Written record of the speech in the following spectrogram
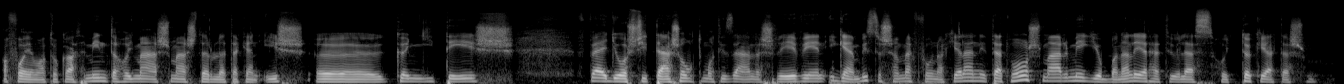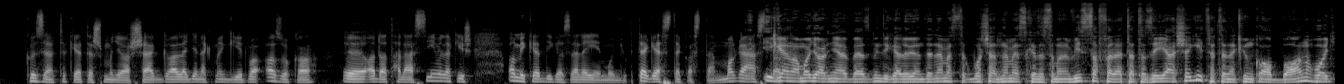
a folyamatokat, mint ahogy más-más területeken is. Ö, könnyítés, felgyorsítás, automatizálás révén, igen, biztosan meg fognak jelenni, tehát most már még jobban elérhető lesz, hogy tökéletes, közel tökéletes magyarsággal legyenek megírva azok a adathalász e-mailek is, amik eddig az elején mondjuk tegeztek, aztán magáztak. Igen, a magyar nyelvben ez mindig előjön, de nem ezt, bocsánat, nem ezt kérdeztem, hanem visszafele, tehát az AI segíthet nekünk abban, hogy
